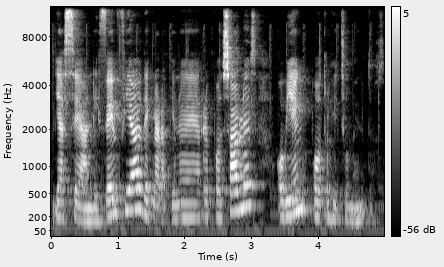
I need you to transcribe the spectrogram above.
ya sean licencias, declaraciones responsables o bien otros instrumentos.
